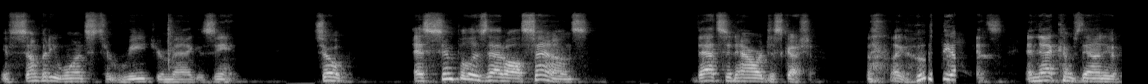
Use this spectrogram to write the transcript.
if somebody wants to read your magazine. So, as simple as that all sounds, that's an hour discussion. like, who's the audience? And that comes down to,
